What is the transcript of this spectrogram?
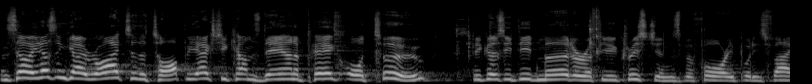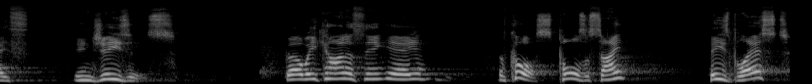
And so he doesn't go right to the top, he actually comes down a peg or two because he did murder a few Christians before he put his faith in Jesus. But we kind of think, yeah, yeah, of course, Paul's a saint. He's blessed.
